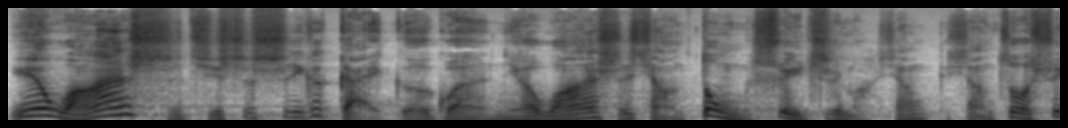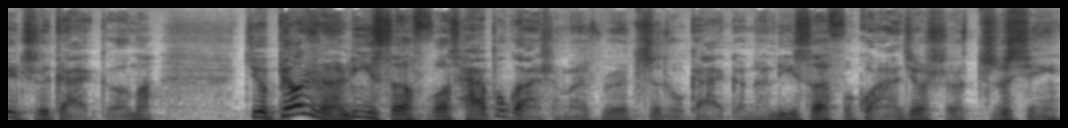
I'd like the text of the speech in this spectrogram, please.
因为王安石其实是一个改革官。你看，王安石想动税制嘛，想想做税制改革嘛，就标准的吝啬夫才不管什么是不是制度改革呢？吝啬夫管的就是执行，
